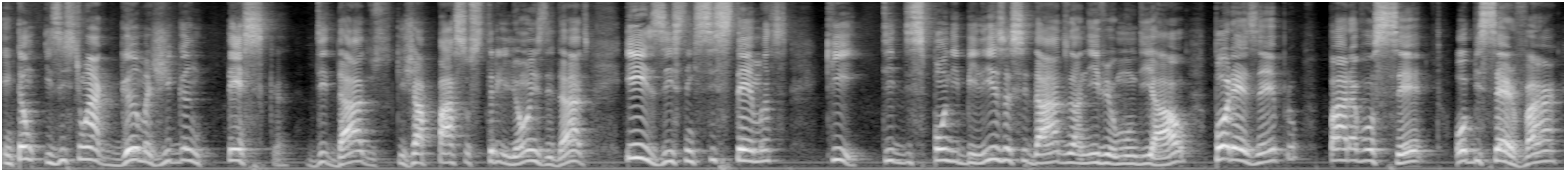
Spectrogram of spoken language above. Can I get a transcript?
Então, existe uma gama gigantesca de dados que já passa os trilhões de dados e existem sistemas que te disponibilizam esses dados a nível mundial, por exemplo, para você observar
